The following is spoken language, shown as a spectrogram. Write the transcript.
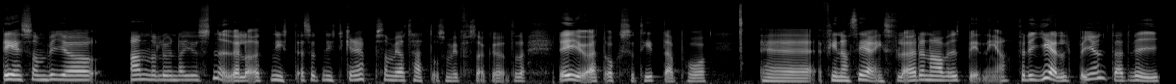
Det som vi gör annorlunda just nu, eller ett nytt, alltså ett nytt grepp som vi har tagit och som vi försöker ta, det är ju att också titta på eh, finansieringsflöden av utbildningar. För det hjälper ju inte att vi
